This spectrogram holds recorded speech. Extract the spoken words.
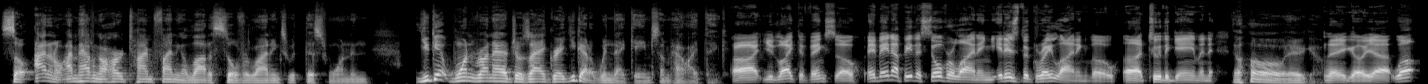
So I don't know. I'm having a hard time finding a lot of silver linings with this one. And you get one run out of Josiah Gray, you got to win that game somehow, I think. Uh, you'd like to think so. It may not be the silver lining. It is the gray lining, though, uh, to the game. And Oh, there you go. there you go. Yeah. Well,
